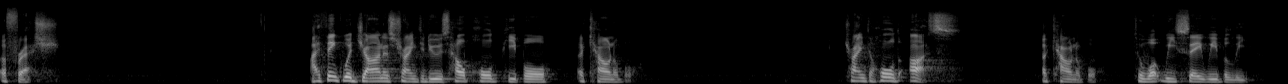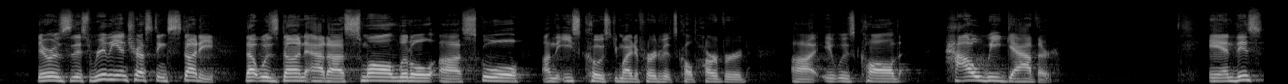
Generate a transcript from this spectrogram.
afresh. I think what John is trying to do is help hold people accountable, trying to hold us accountable to what we say we believe. There was this really interesting study that was done at a small little uh, school on the East Coast. You might have heard of it. It's called Harvard. Uh, it was called How We Gather. And this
